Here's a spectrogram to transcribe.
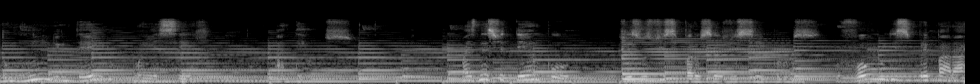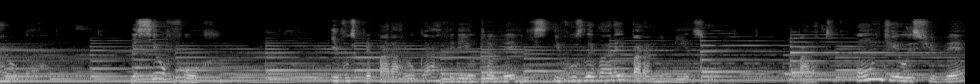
do mundo inteiro, conhecer a Deus. Mas neste tempo, Jesus disse para os seus discípulos: Vou lhes preparar lugar. E se eu for e vos preparar lugar, virei outra vez e vos levarei para mim mesmo, para que onde eu estiver,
